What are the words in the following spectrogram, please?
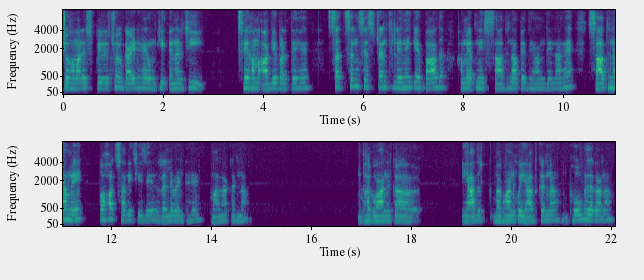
जो हमारे स्पिरिचुअल गाइड है, उनकी एनर्जी से हम आगे बढ़ते हैं। सत्संग से स्ट्रेंथ लेने के बाद हमें अपनी साधना पे ध्यान देना है। साधना में बहुत सारी चीज़ें रेलेवेंट है, माला करना। भगवान का याद, भगवान को याद करना, भोग लगाना।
